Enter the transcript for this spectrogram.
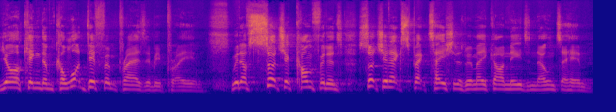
your kingdom come, what different prayers we'd be praying? We'd have such a confidence, such an expectation as we make our needs known to Him.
